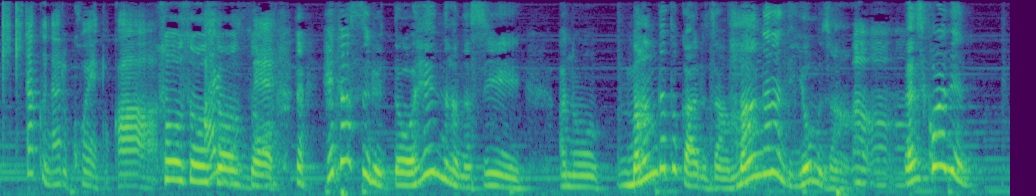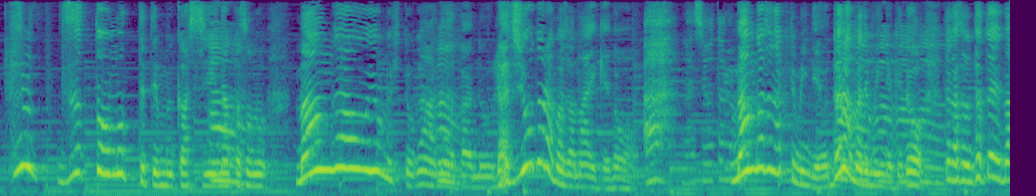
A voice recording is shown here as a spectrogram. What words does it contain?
聞きたくなる声とかそうそうそうそう、ね。下手すると変な話あの漫画とかあるじゃん。漫画なんて読むじゃん、うんうんうん。私これねずっと思ってて昔、うん。なんかその漫画を読む人がなんかあの、ラジオドラマじゃないけどあラジオドラマ。漫画じゃなくてもいいんだよ。ドラマでもいいんだけど、うんうんうんうんなんかその例えば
